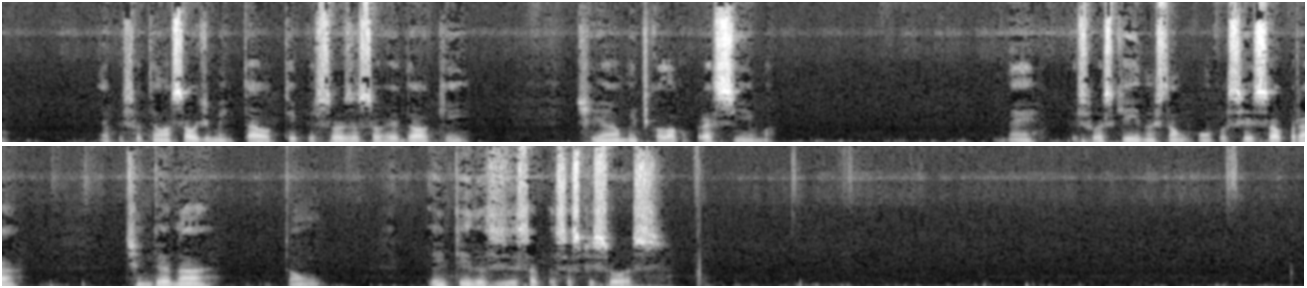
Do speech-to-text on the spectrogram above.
é a pessoa ter uma saúde mental, ter pessoas ao seu redor que te amam e te colocam para cima. Né? Pessoas que não estão com você só para te enganar. Então, eu entendo às vezes essa, essas pessoas.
